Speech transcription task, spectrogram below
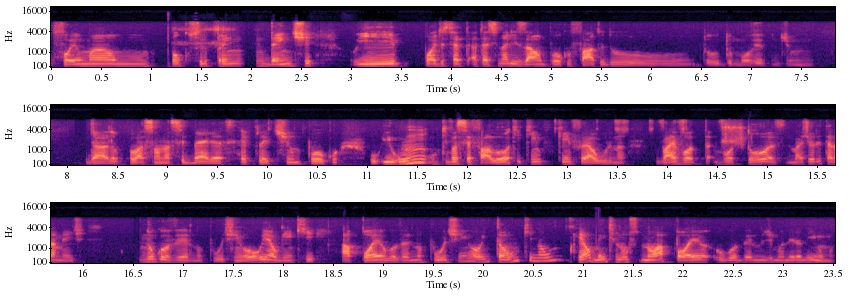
foi uma um pouco surpreendente e pode ser, até sinalizar um pouco o fato do, do, do de um, da, da, população na Sibéria refletir um pouco. E um, o que você falou, que quem, quem foi à urna vai votar, votou majoritariamente no governo Putin ou em alguém que apoia o governo Putin ou então que não realmente não, não apoia o governo de maneira nenhuma.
